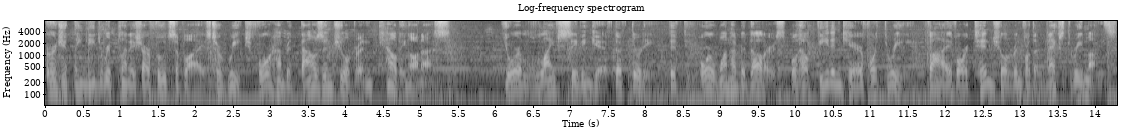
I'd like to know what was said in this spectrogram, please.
urgently need to replenish our food supplies to reach 400,000 children counting on us. Your life saving gift of $30, $50, or $100 will help feed and care for three, five, or 10 children for the next three months.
